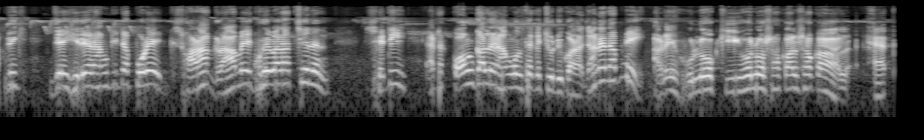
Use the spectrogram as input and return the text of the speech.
আপনি যে হীরের আংটিটা পরে সারা গ্রামে ঘুরে বেড়াচ্ছিলেন সেটি একটা কঙ্কালের আঙুল থেকে চুরি করা জানেন আপনি? আরে হলো কি হলো সকাল সকাল? এত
